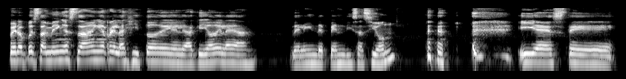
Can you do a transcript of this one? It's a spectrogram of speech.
Pero pues también estaba en el relajito de aquello de la, de la independización. y este,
